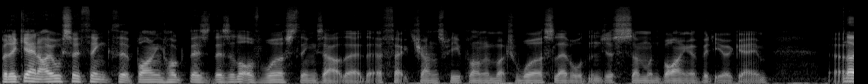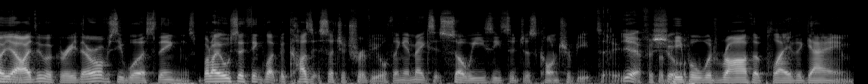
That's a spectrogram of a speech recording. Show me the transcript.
But again, I also think that buying hog there's there's a lot of worse things out there that affect trans people on a much worse level than just someone buying a video game. No, yeah, I do agree. There are obviously worse things, but I also think like because it's such a trivial thing, it makes it so easy to just contribute to. Yeah, for But sure. People would rather play the game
